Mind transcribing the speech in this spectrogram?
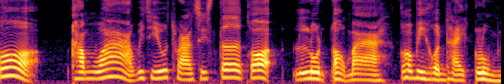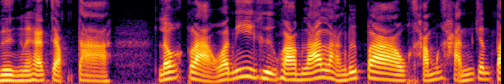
ก็คำว่าวิทยุทรานซิสเตอร์ก็หลุดออกมา ก็มีคนไทยกลุ่มหนึ่งนะคะ จับตา แล้วก็กล่าวว่านี่คือความล้าหลังหรือเปล่าขำขันกันไป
